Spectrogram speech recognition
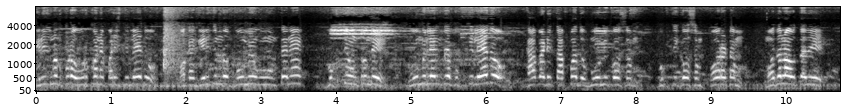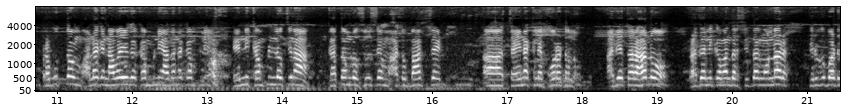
గిరిజనుడు కూడా ఊరుకునే పరిస్థితి లేదు. ఒక గిరిజనుడు భూమి ఉంటేనే భుక్తి ఉంటుంది. భూమి లేనిదే భుక్తి లేదు. కాబట్టి తప్పదు. భూమి కోసం భుక్తి కోసం పోరాటం మొదలవుతుంది. ప్రభుత్వం అలాగే నవయుగ కంపెనీ అదన కంపెనీ ఎన్ని కంపెనీలు వచ్చినా గతంలో చూసాం అటు బాక్ సైడ్ చైనాకులే పోరాటాలు. అదే తరహాలో ప్రజానికం అందరు సిద్ధంగా ఉన్నారు. తిరుగుబాటు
